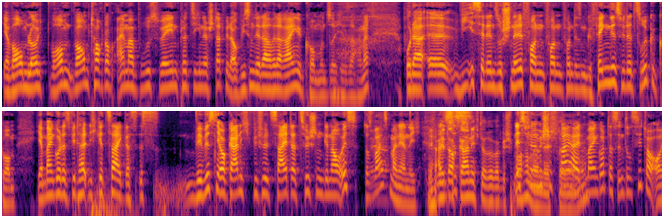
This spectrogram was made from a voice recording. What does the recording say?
Ja, warum läuft, warum, warum taucht auf einmal Bruce Wayne plötzlich in der Stadt wieder auf? Wie ist denn der da wieder reingekommen und solche Sachen, ne? Oder äh, wie ist er denn so schnell von, von, von diesem Gefängnis wieder zurückgekommen? Ja, mein Gott, das wird halt nicht gezeigt. Das ist, wir wissen ja auch gar nicht, wie viel Zeit dazwischen genau ist. Das weiß man ja nicht. Wird Also auch es gar nicht darüber gesprochen. das ist filmische Stelle, Freiheit, ne? mein Gott, das interessiert doch auch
